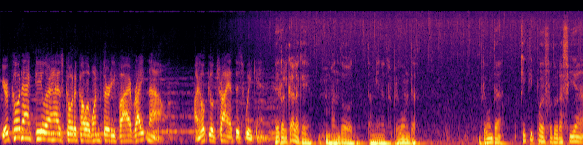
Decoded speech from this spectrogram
Your Kodak dealer has Kodacolor 135 right now. I hope you'll try it this weekend. Pedro Alcala, que mandó también otras preguntas, pregunta, ¿qué tipo de fotografía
